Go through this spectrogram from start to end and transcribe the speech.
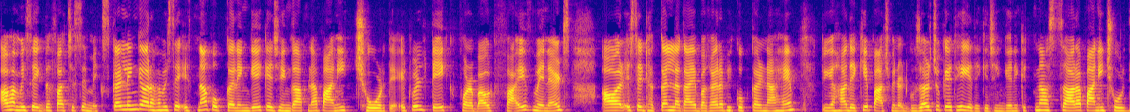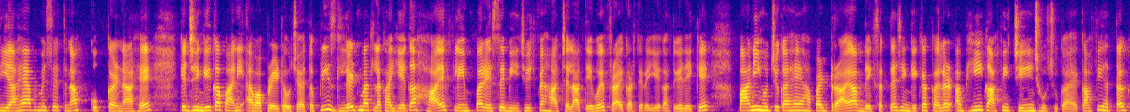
अब हम इसे एक दफ़ा अच्छे से मिक्स कर लेंगे और हम इसे इतना कुक करेंगे कि झींगा अपना पानी छोड़ दे। It will take for about five minutes और इसे ढक्कन लगाए बगैर अभी कुक करना है। तो यहाँ देखिए पाँच मिनट गुजर चुके थे। ये देखिए झींगे ने कितना सारा पानी छोड़ दिया है। अब हमें इसे इतना कुक करना है कि झींगे का पानी एवापरेट हो जाए। तो प्लीज़ लिड मत लगाइएगा। हाई फ्लेम पर इसे बीच बीच में हाथ चलाते हुए फ्राई करते रहिएगा। तो ये देखिए, पानी हो चुका है, यहाँ पर ड्राई आप देख सकते हैं झींगे का कलर अभी काफ़ी चेंज हो चुका है। काफ़ी हद तक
